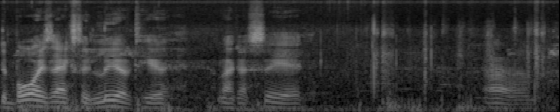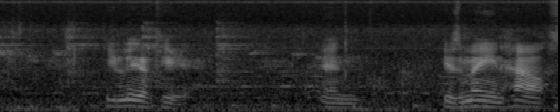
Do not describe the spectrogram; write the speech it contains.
Du Bois actually lived here, like I said. Um, he lived here, and his main house,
